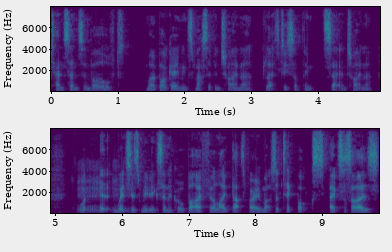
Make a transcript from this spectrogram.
Tencent involved, mobile gaming's massive in China, let's do something set in China. Wh- it- Which is me being cynical, but I feel like that's very much a tick box exercise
